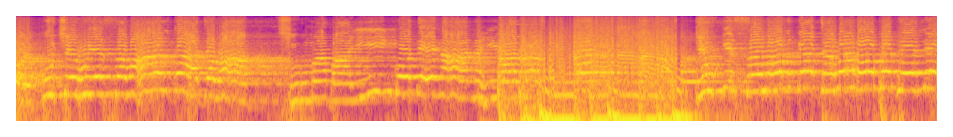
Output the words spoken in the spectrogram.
और पूछे हुए सवाल का जवाब, सुरमा बाई को देना नहीं आता। क्योंकि सवाल का जवाब आप देने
